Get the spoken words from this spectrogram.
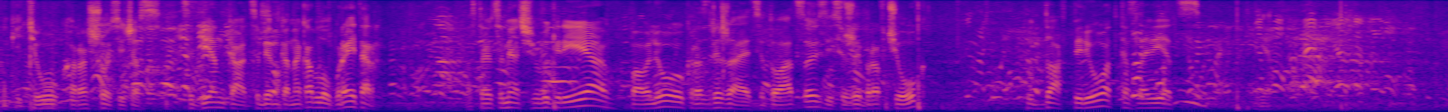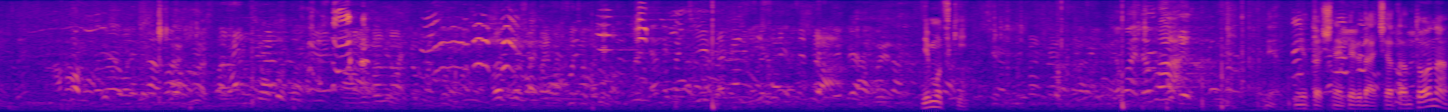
Никитюк, хорошо сейчас. Цыбенко, Цыбенко на каблук, Рейтер. Остается мяч в игре. Павлюк разряжает ситуацию. Здесь уже и Бравчук. Туда вперед, Козловец. Нет. Демуцкий. Нет, не точная передача от Антона.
